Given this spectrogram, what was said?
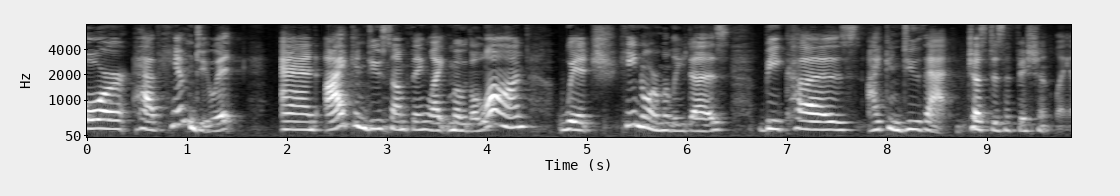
or have him do it and I can do something like mow the lawn which he normally does because I can do that just as efficiently.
